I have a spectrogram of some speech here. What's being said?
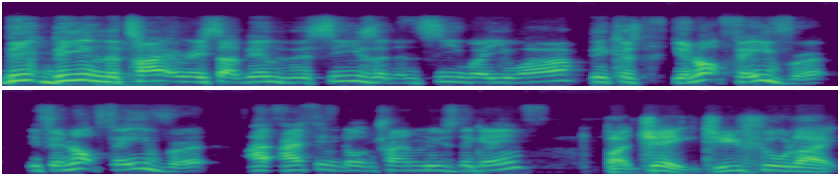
Be, be in the title race at the end of the season and see where you are because you're not favorite. If you're not favorite, I, I think don't try and lose the game. But Jake, do you feel like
